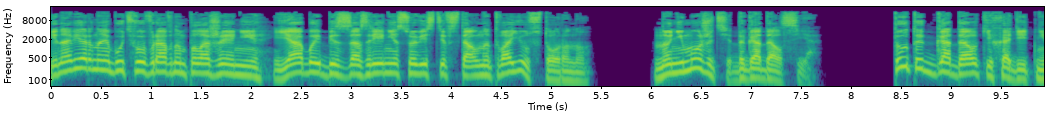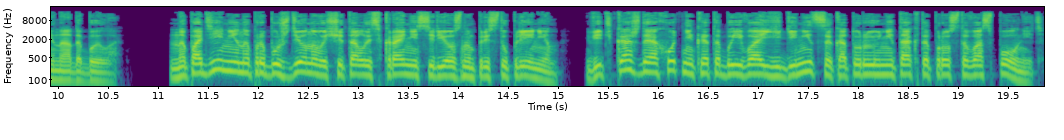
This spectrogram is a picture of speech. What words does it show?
И, наверное, будь вы в равном положении, я бы без зазрения совести встал на твою сторону. Но не можете, догадался я. Тут и к гадалке ходить не надо было. Нападение на пробужденного считалось крайне серьезным преступлением, ведь каждый охотник — это боевая единица, которую не так-то просто восполнить.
